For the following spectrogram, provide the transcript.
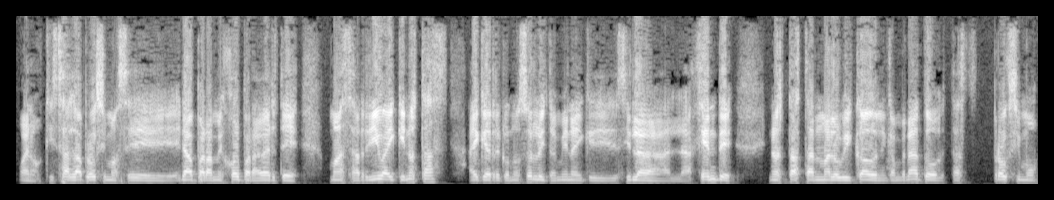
bueno, quizás la próxima será para mejor, para verte más arriba y que no estás, hay que reconocerlo y también hay que decirle a la gente, no estás tan mal ubicado en el campeonato, estás próximo,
